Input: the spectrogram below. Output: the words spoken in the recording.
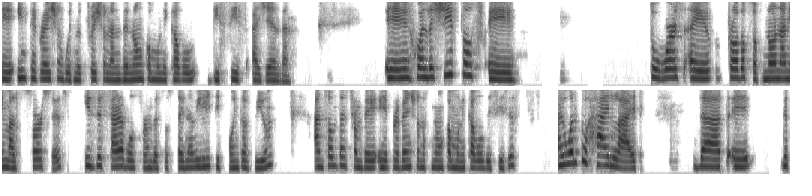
uh, integration with nutrition and the non-communicable disease agenda. Uh, while the shift of uh, towards products of non-animal sources is desirable from the sustainability point of view, and sometimes from the prevention of non-communicable diseases, I want to highlight that the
